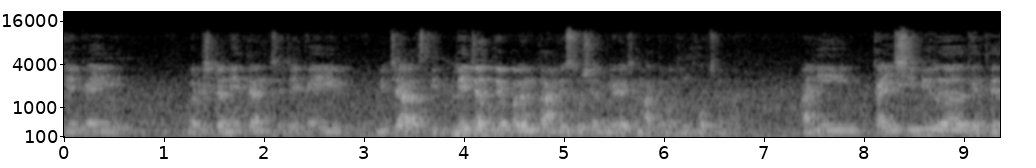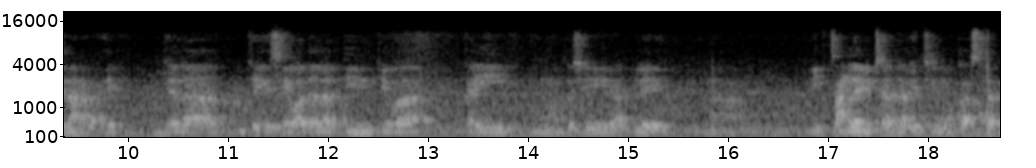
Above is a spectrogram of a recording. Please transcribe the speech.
जे काही वरिष्ठ नेत्यांचे जे काही विचार असतील ते जनतेपर्यंत आम्ही सोशल मीडियाच्या माध्यमातून पोहोचवणार. आणि काही शिबिर घेतले जाणार आहेत. ज्याला जे सेवा दलातील किंवा काही जसे आपले एक चांगल्या विचारधारेची लोक असतात.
